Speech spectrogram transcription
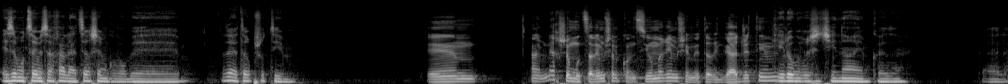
איזה מוצרים צריך לייצר שהם כבר ב... זה יותר פשוטים. אמ, אני מניח שמוצרים של קונסיומרים שהם יותר גאדג'טים, כאילו מברשת שיניים כזה. כאלה.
